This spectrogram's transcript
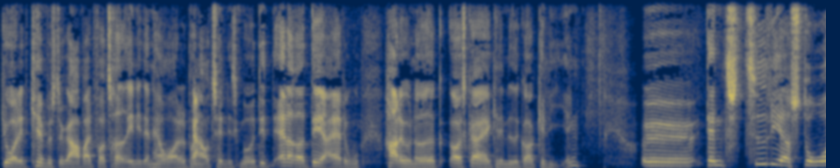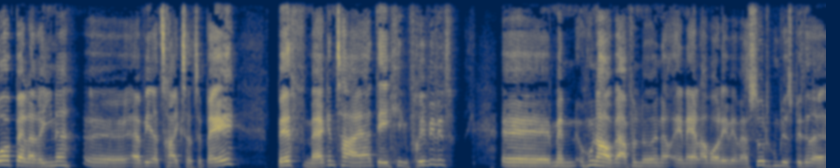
gjort et kæmpe stykke arbejde for at træde ind i den her rolle på ja. en autentisk måde. Det, allerede der er du, har du jo noget, Oscar Akademiet godt kan lide. Ikke? Øh, den tidligere store ballerina øh, er ved at trække sig tilbage. Beth McIntyre, det er ikke helt frivilligt, øh, men hun har jo i hvert fald nået en, en alder, hvor det er ved at være slut. Hun bliver spillet af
